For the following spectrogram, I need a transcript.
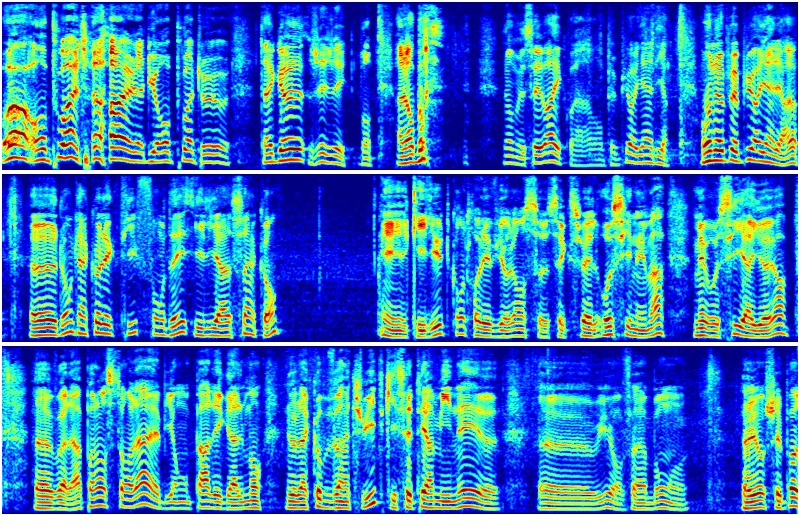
Oh, en pointe, ah, il a dit en pointe, ta gueule, GG. Bon, alors bon... Non, mais c'est vrai, quoi. On peut plus rien dire. On ne peut plus rien dire. Euh, donc, un collectif fondé il y a cinq ans et qui lutte contre les violences sexuelles au cinéma, mais aussi ailleurs. Euh, voilà. Pendant ce temps-là, eh bien, on parle également de la COP 28 qui s'est terminée. Euh, oui, enfin bon. D'ailleurs, je sais pas.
